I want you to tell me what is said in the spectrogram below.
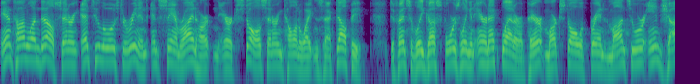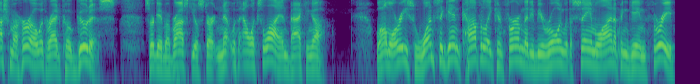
Anton Lundell centering Eetu Luostarinen and Sam Reinhart and Eric Staal centering Colin White and Zach Dalpe. Defensively, Gus Forsling and Aaron Ekblad are a pair. Marc Staal with Brandon Montour and Josh Mahura with Radko Gudas. Sergei Bobrovsky will start net with Alex Lyon backing up. While Maurice once again confidently confirmed that he'd be rolling with the same lineup in Game 3,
